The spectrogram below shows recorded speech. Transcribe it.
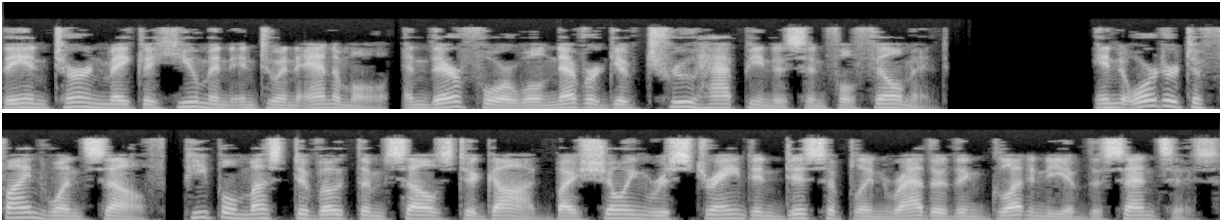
they in turn make a human into an animal, and therefore will never give true happiness and fulfillment. In order to find oneself, people must devote themselves to God by showing restraint and discipline rather than gluttony of the senses.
